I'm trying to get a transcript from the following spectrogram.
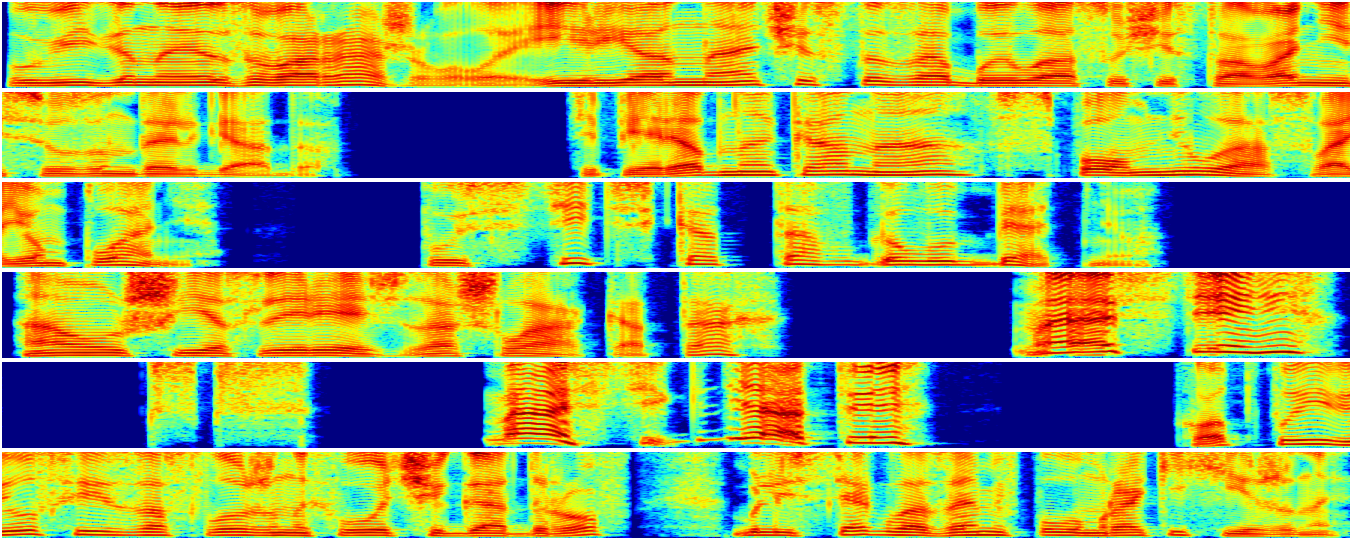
Увиденное завораживало, и Риа начисто забыла о существовании Сюзан Дельгадо. Теперь, однако, она вспомнила о своем плане. Пустить кота в голубятню. А уж если речь зашла о котах... «Масти! Кс-кс! Масти, где ты?» Кот появился из-за сложенных в очага дров, блестя глазами в полумраке хижины.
